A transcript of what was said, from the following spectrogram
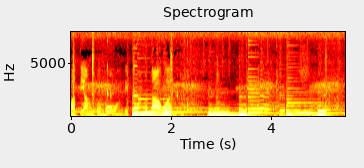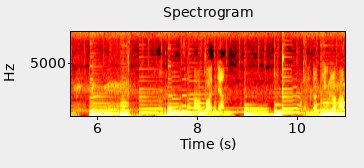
Pati ang tubo, hindi pinapatawad. Sa haba niyan, binagyo lahat.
